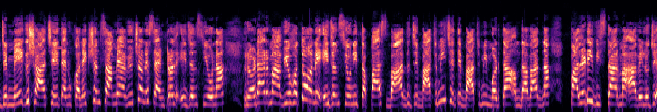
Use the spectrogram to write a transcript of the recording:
જે મેઘ શાહ છે તેનું કનેક્શન સામે આવ્યું છે અને સેન્ટ્રલ એજન્સીઓના રડારમાં આવ્યો હતો અને એજન્સીઓની તપાસ બાદ જે બાથમી છે તે બાથમી મળતા અમદાવાદના પાલડી વિસ્તારમાં આવેલો જે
